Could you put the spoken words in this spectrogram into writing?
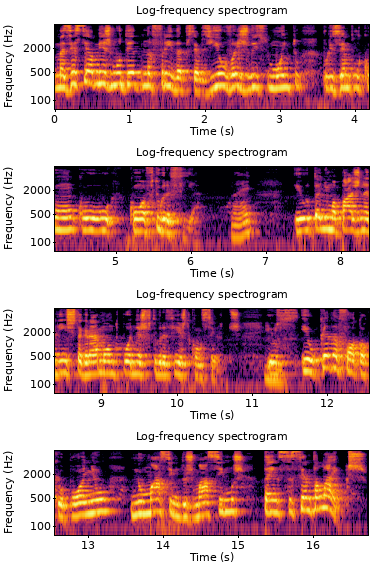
Mas esse é mesmo o dedo na ferida, percebes? E eu vejo isso muito, por exemplo, com, com, com a fotografia. Não é? Eu tenho uma página de Instagram onde ponho as fotografias de concertos. Eu, eu, cada foto que eu ponho, no máximo dos máximos, tem 60 likes.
